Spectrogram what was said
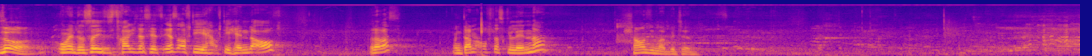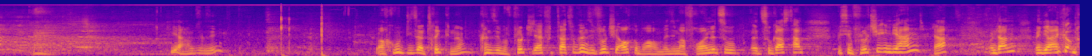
so, Moment, das, jetzt trage ich das jetzt erst auf die, auf die Hände auf. Oder was? Und dann auf das Geländer. Schauen Sie mal bitte. Hier, haben Sie gesehen? Auch gut, dieser Trick, ne? Können Sie Flutschi, dazu können Sie Flutschi auch gebrauchen. Wenn Sie mal Freunde zu, äh, zu Gast haben, ein bisschen Flutschi in die Hand, ja? Und dann, wenn die reinkommen,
